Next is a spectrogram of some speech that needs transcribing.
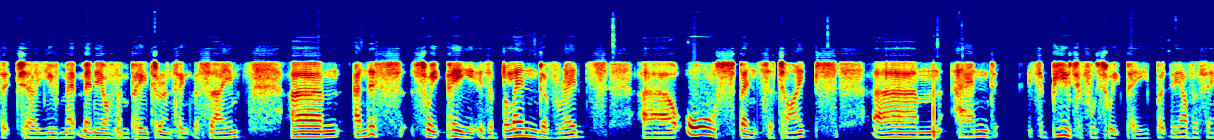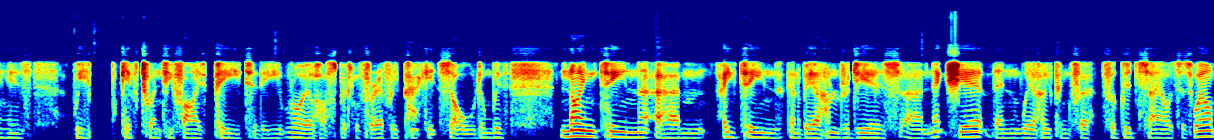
that uh, you've met many of them, Peter, and think the same. Um, and this sweet pea is a blend of reds, uh, all Spencer types, um, and it's a beautiful sweet pea, but the other thing is we give 25p to the Royal Hospital for every packet sold. And with 19, um, 18 going to be 100 years uh, next year, then we're hoping for, for good sales as well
